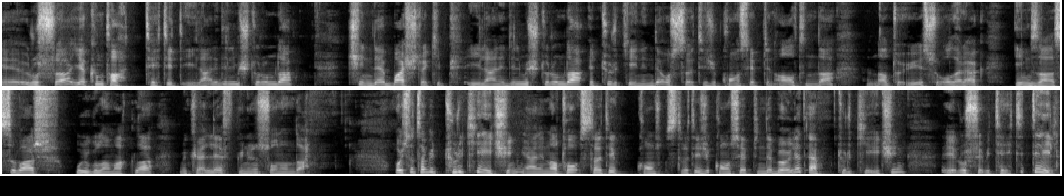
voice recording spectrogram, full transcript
Rusya yakın tehdit ilan edilmiş durumda. Çin'de baş rakip ilan edilmiş durumda. E, Türkiye'nin de o stratejik konseptin altında NATO üyesi olarak imzası var. Uygulamakla mükellef günün sonunda. Oysa tabii Türkiye için yani NATO stratejik, stratejik konseptinde böyle de Türkiye için e, Rusya bir tehdit değil.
